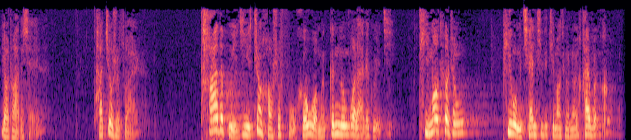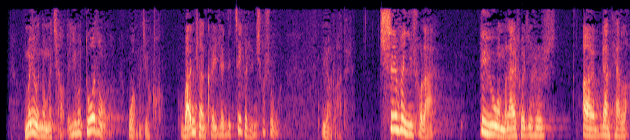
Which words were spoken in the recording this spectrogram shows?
要抓的嫌疑人，他就是作案人，他的轨迹正好是符合我们跟踪过来的轨迹，体貌特征比我们前期的体貌特征还吻合，没有那么巧的，因为多种了，我们就完全可以认定这个人就是我要抓的人，身份一出来，对于我们来说就是啊亮天了。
